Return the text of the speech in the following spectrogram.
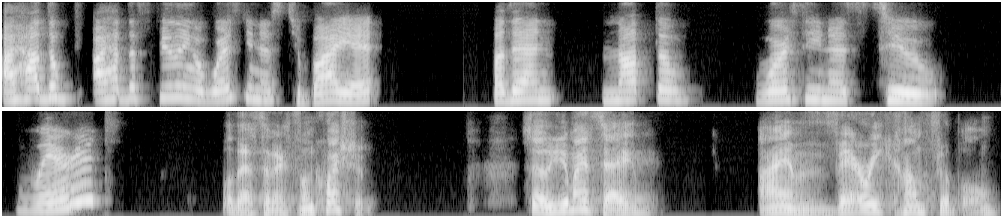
I had the I had the feeling of worthiness to buy it, but then not the worthiness to wear it? Well, that's an excellent question. So you might say, I am very comfortable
